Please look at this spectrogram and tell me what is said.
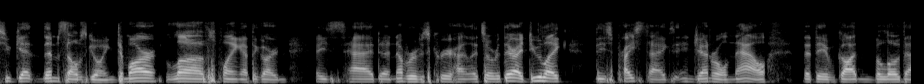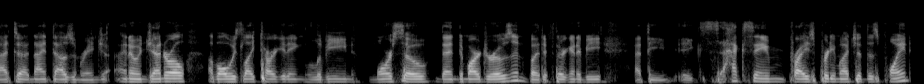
to get themselves going. DeMar loves playing at the Garden. He's had a number of his career highlights over there. I do like these price tags in general now that they've gotten below that uh, 9,000 range. I know in general, I've always liked targeting LaVine more so than DeMar DeRozan, but if they're going to be at the exact same price pretty much at this point,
